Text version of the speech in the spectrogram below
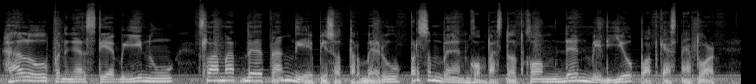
Halo pendengar setia Beginu, selamat datang di episode terbaru persembahan Kompas.com dan Medio Podcast Network.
